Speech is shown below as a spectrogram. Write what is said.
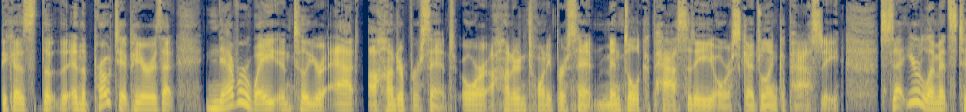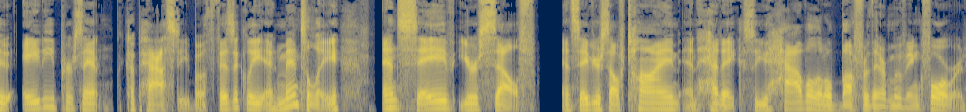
because the, the and the pro tip here is that never wait until you're at 100% or 120% mental capacity or scheduling capacity. Set your limits to 80% capacity, both physically and mentally, and save yourself and save yourself time and headache so you have a little buffer there moving forward.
